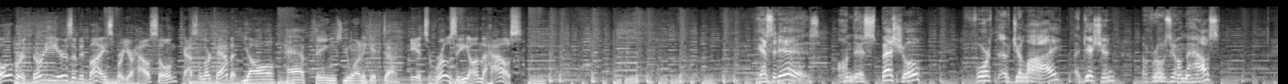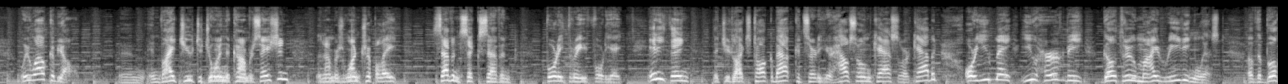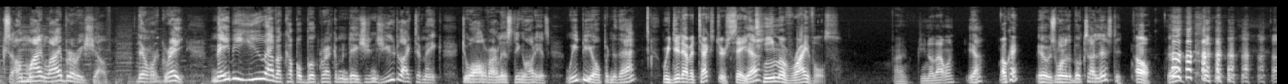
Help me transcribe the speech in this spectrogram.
Over 30 years of advice for your house, home, castle, or cabin. Y'all have things you want to get done. It's Rosie on the House. Yes, it is. On this special 4th of July edition of Rosie on the House, we welcome y'all and invite you to join the conversation. The number's 1 767 4348. Anything that you'd like to talk about concerning your house, home, castle, or cabin, or you may you heard me go through my reading list of the books on my library shelf. They were great. Maybe you have a couple book recommendations you'd like to make to all of our listening audience. We'd be open to that. We did have a texter say Yeah? Team of Rivals. Uh, do you know that one? Yeah, Okay. it was one of the books I listed. Oh.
